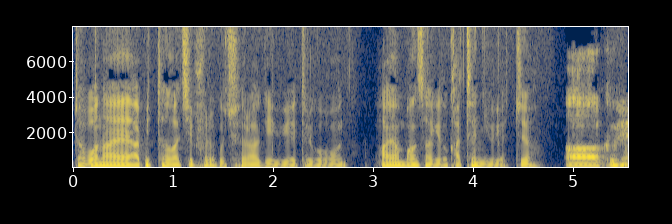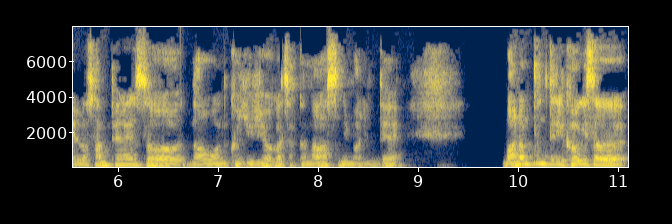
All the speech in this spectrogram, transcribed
저번 화에 아비터가 치프를 구출하기 위해 들고 온 화염 방사기도 같은 이유였죠. 아, 그 헤일로 3편에서 나온 그 유리화가 잠깐 나왔으니 말인데 많은 분들이 거기서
